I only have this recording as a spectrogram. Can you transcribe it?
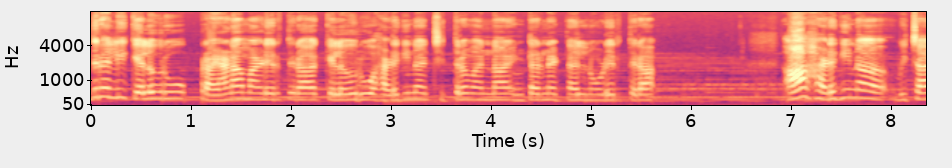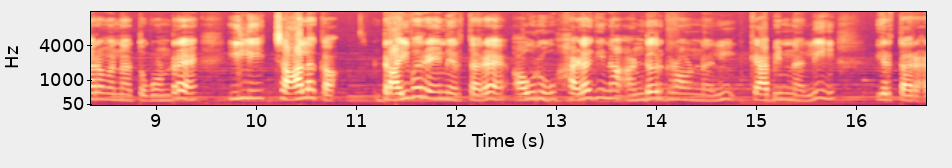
ಇದರಲ್ಲಿ ಕೆಲವರು ಪ್ರಯಾಣ ಮಾಡಿರ್ತೀರ, ಕೆಲವರು ಹಡಗಿನ ಚಿತ್ರವನ್ನು ಇಂಟರ್ನೆಟ್ನಲ್ಲಿ ನೋಡಿರ್ತೀರ. ಆ ಹಡಗಿನ ವಿಚಾರವನ್ನು ತಗೊಂಡ್ರೆ ಇಲ್ಲಿ ಚಾಲಕ ಡ್ರೈವರ್ ಏನಿರ್ತಾರೆ ಅವರು ಹಡಗಿನ ಅಂಡರ್ಗ್ರೌಂಡ್ನಲ್ಲಿ, ಕ್ಯಾಬಿನ್ನಲ್ಲಿ ಇರ್ತಾರೆ.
